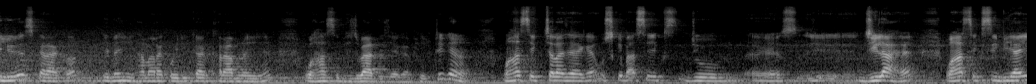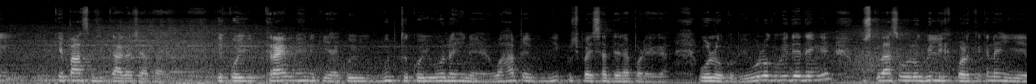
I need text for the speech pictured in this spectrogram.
क्लियरेंस कराकर कि नहीं, हमारा कोई रिकॉर्ड ख़राब नहीं है, वहाँ से भिजवा दीजिएगा फिर, ठीक है ना? वहाँ से एक चला जाएगा, उसके बाद से एक जो ज़िला है, वहाँ से एक सीबीआई के पास भी कागज़ आता है कि कोई क्राइम नहीं ना किया है कोई गुप्त, कोई वो नहीं ना है, वहाँ पे भी कुछ पैसा देना पड़ेगा, वो लोग को भी, वो लोग भी दे देंगे, उसके बाद से वो लोग भी लिख पढ़ के कि नहीं, ये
